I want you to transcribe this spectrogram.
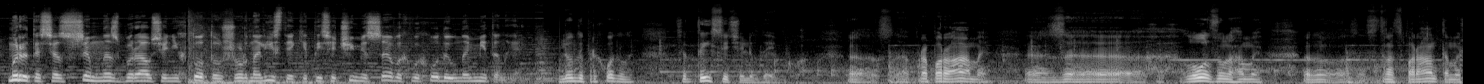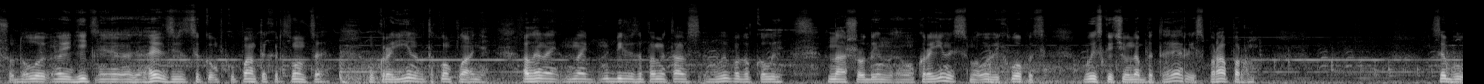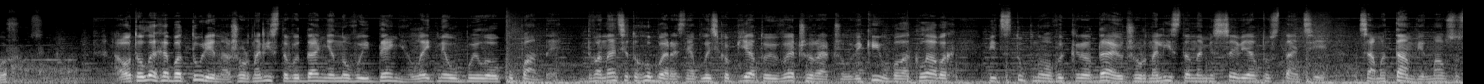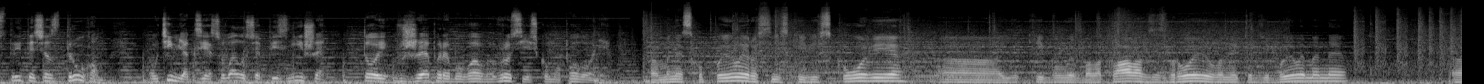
Миритися з цим не збирався ніхто, тож журналіст, як і тисячі місцевих, виходив на мітинги. Люди приходили, це тисячі людей було. е, З прапорами, е, з е, лозунгами, з транспарантами, що геть звідси окупанти Херсон, це Україна в такому плані. Але найбільше запам'ятався випадок, коли наш один українець, молодий хлопець, вискочив на БТР із прапором. Це було щось. А от Олега Батуріна, журналіста видання Новий день, ледь не вбили окупанти. 12 березня близько п'ятої вечора чоловіки в балаклавах підступно викрадають журналіста на місцевій автостанції. Саме там він мав зустрітися з другом. Утім, як з'ясувалося пізніше, той вже перебував в російському полоні. Мене схопили російські військові, які були в балаклавах зі зброєю. Вони тоді били мене. Е,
